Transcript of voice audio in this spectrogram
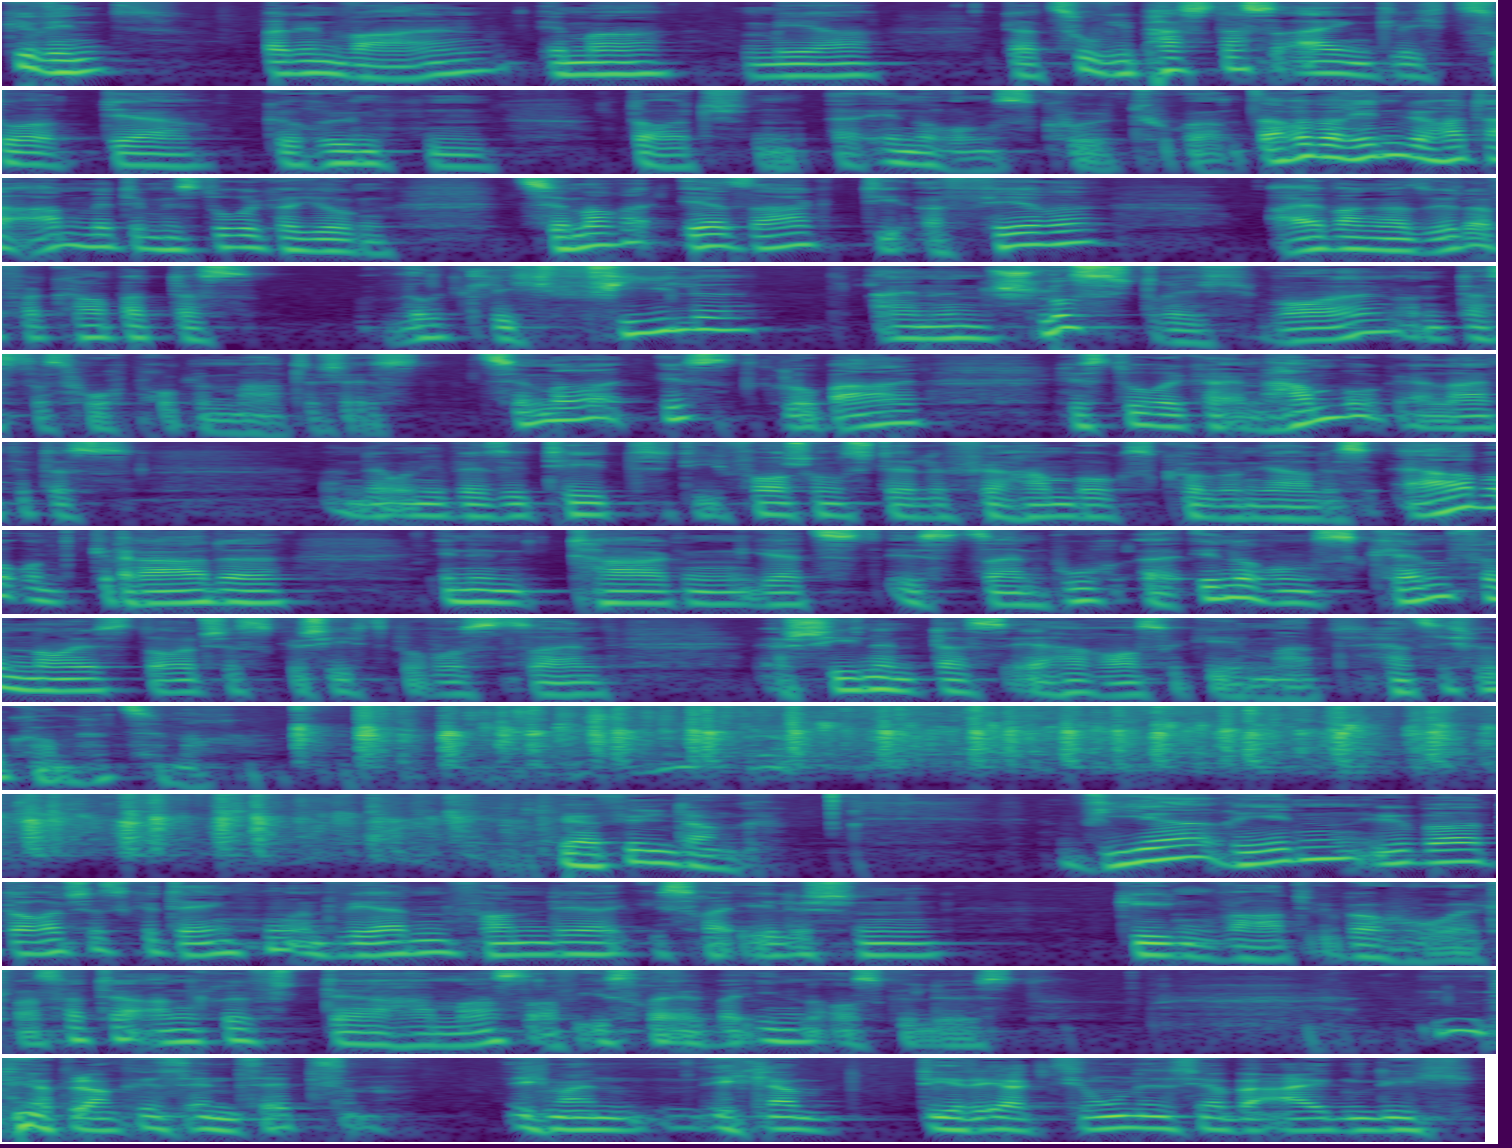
gewinnt bei den Wahlen immer mehr dazu. Wie passt das eigentlich zur der gerühmten deutschen Erinnerungskultur. Darüber reden wir heute Abend mit dem Historiker Jürgen Zimmerer. Er sagt, die Affäre Aiwanger Söder verkörpert, dass wirklich viele einen Schlussstrich wollen und dass das hochproblematisch ist. Zimmerer ist global Historiker in Hamburg. Er leitet das an der Universität die Forschungsstelle für Hamburgs koloniales Erbe und gerade in den Tagen jetzt ist sein Buch Erinnerungskämpfe, neues deutsches Geschichtsbewusstsein erschienen, das er herausgegeben hat. Herzlich willkommen, Herr Zimmerer. Ja, vielen Dank. Wir reden über deutsches Gedenken und werden von der israelischen Gegenwart überholt. Was hat der Angriff der Hamas auf Israel bei Ihnen ausgelöst? Ja, blankes Entsetzen. Ich meine, ich glaube, die Reaktion ist ja bei eigentlich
